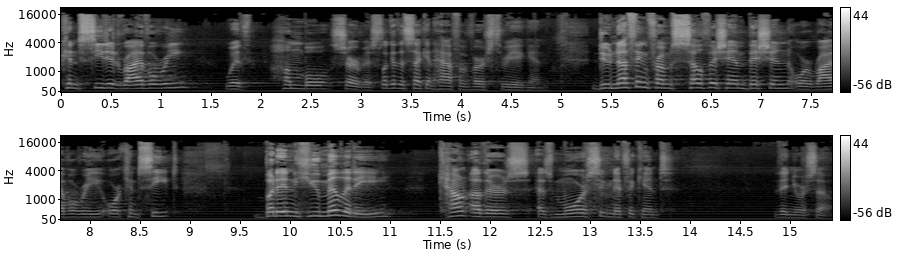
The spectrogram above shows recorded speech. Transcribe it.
conceited rivalry with humble service. Look at the second half of verse 3 again. Do nothing from selfish ambition or rivalry or conceit, but in humility count others as more significant than yourself.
